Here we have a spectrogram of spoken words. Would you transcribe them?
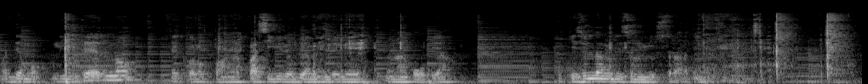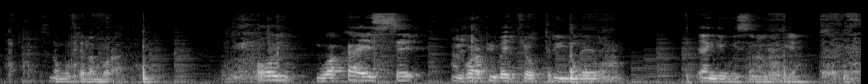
Guardiamo l'interno, eccolo qua, qua si vede ovviamente che è una copia, perché i solamente sono illustrati, sono molto elaborati. Poi VHS, ancora più vecchio, thriller, e anche questa è una copia.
